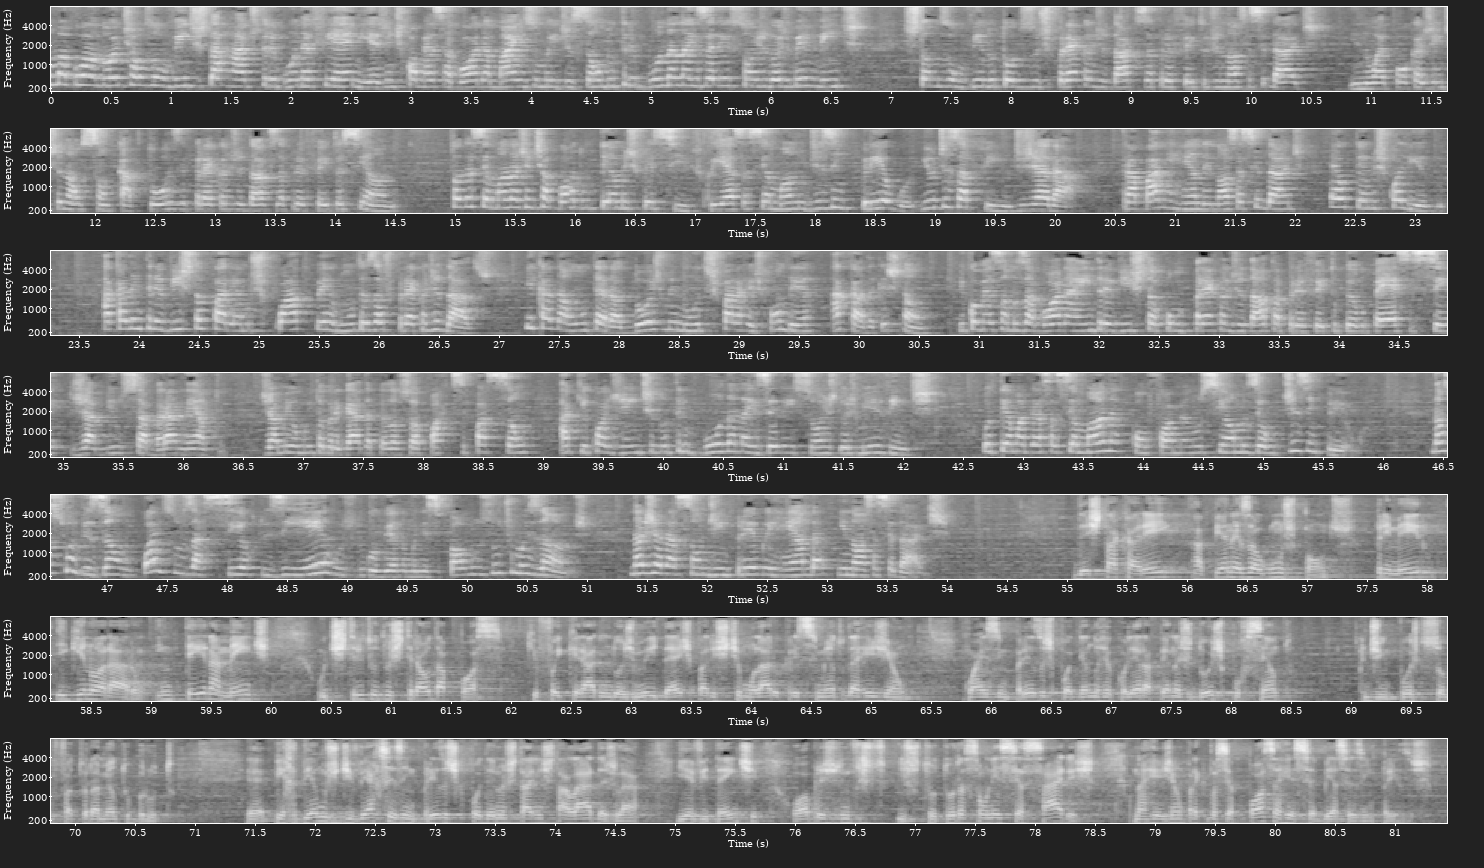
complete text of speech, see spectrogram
Uma boa noite aos ouvintes da Rádio Tribuna FM. E a gente começa agora mais uma edição do Tribuna nas eleições 2020. Estamos ouvindo todos os pré-candidatos a prefeito de nossa cidade. E não é pouca gente, não, são 14 pré-candidatos a prefeito esse ano. Toda semana a gente aborda um tema específico e essa semana o desemprego e o desafio de gerar trabalho e renda em nossa cidade é o tema escolhido. A cada entrevista faremos quatro perguntas aos pré-candidatos e cada um terá dois minutos para responder a cada questão. E começamos agora a entrevista com o pré-candidato a prefeito pelo PSC, Jamil Sabrá Neto. Jamil, muito obrigada pela sua participação aqui com a gente no Tribuna nas eleições 2020. O tema dessa semana, conforme anunciamos, é o desemprego. Na sua visão, quais os acertos e erros do governo municipal nos últimos anos na geração de emprego e renda em nossa cidade? Destacarei apenas alguns pontos. Primeiro, ignoraram inteiramente o Distrito Industrial da Posse, que foi criado em 2010 para estimular o crescimento da região, com as empresas podendo recolher apenas 2% de imposto sobre faturamento bruto. É, perdemos diversas empresas que poderiam estar instaladas lá. E, evidente, obras de infraestrutura são necessárias na região para que você possa receber essas empresas.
